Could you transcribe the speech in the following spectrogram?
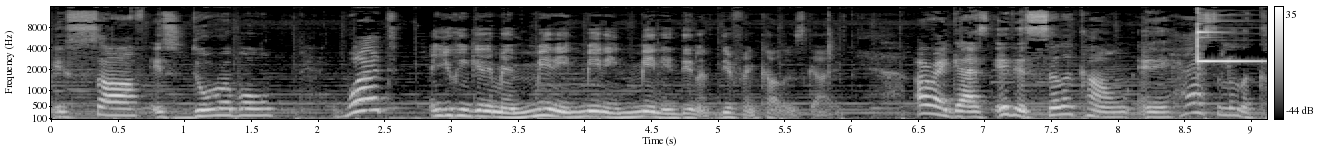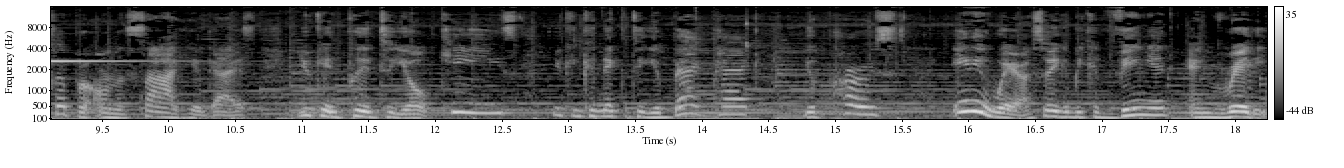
it's soft, it's durable. What? And you can get them in many, many, many different colors, guys. All right, guys, it is silicone and it has a little clipper on the side here, guys. You can put it to your keys, you can connect it to your backpack, your purse, anywhere so it can be convenient and ready,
